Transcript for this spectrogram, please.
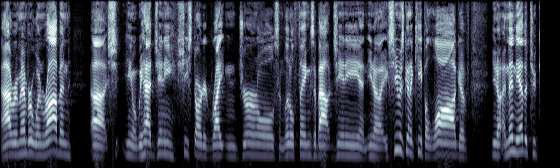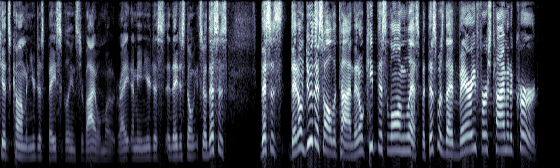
And I remember when Robin, uh, she, you know, we had Jenny, she started writing journals and little things about Jenny, and, you know, she was going to keep a log of, you know, and then the other two kids come and you're just basically in survival mode, right? I mean, you're just, they just don't, so this is, this is, they don't do this all the time. They don't keep this long list, but this was the very first time it occurred.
